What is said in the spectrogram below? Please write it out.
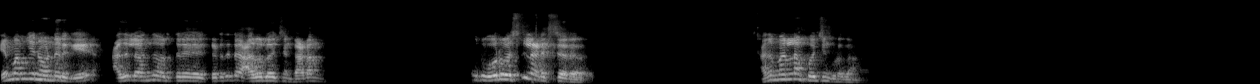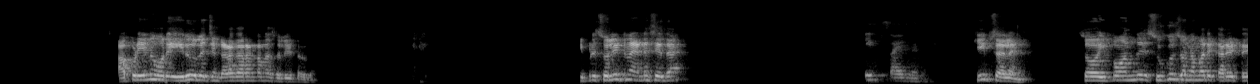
எம்எம்ஜின்னு ஒண்ணு இருக்கு. அதுல வந்து ஒருத்தர் கிட்டத்தட்ட அறுபது லட்சம் கடன் ஒரு ஒரு வருஷத்துல அடைச்சிட்டாரு அவர். அது மாதிரிலாம் கோச்சிங் கொடுக்காங்க அப்படின்னு ஒரு இருபது லட்சம் கடைக்காரன்ட்ட நான் சொல்லிட்டு இருக்கேன். இப்படி சொல்லிட்டு நான் என்ன செய்தேன். கீப் சைலண்ட் ஸோ இப்போ வந்து சுகு சொன்ன மாதிரி கரெக்ட்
